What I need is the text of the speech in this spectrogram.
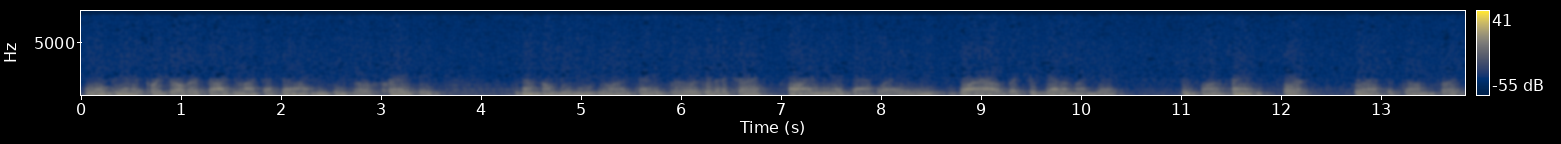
There won't be any pushover, Sergeant. Like I said, I think he's a little crazy. It's not going to be an easy one to take. Well, we'll give it a try. Oh, I mean it that way. He's wild, but you'll get him, I guess. Just one thing. Yeah. You'll have to tell him first.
